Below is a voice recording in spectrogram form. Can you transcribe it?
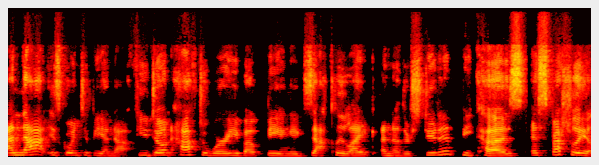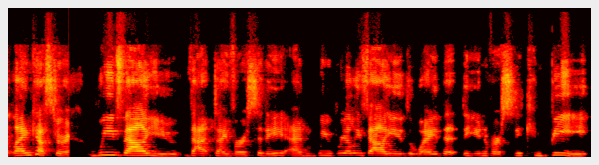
And that is going to be enough. You don't have to worry about being exactly like another student because, especially at Lancaster, we value that diversity and we really value the way that the university can be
